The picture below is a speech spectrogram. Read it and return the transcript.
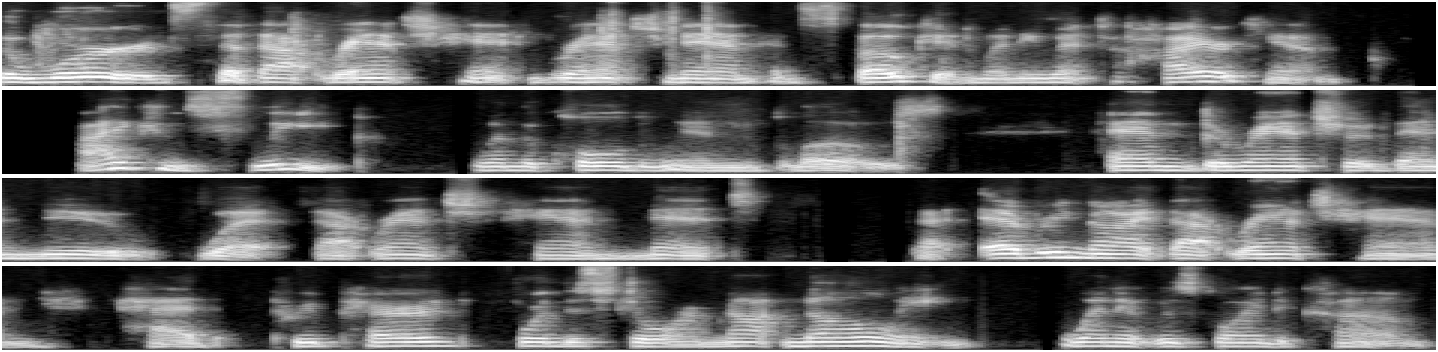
the words that that ranch, ranch man had spoken when he went to hire him I can sleep when the cold wind blows. And the rancher then knew what that ranch hand meant that every night that ranch hand had prepared for the storm, not knowing when it was going to come,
